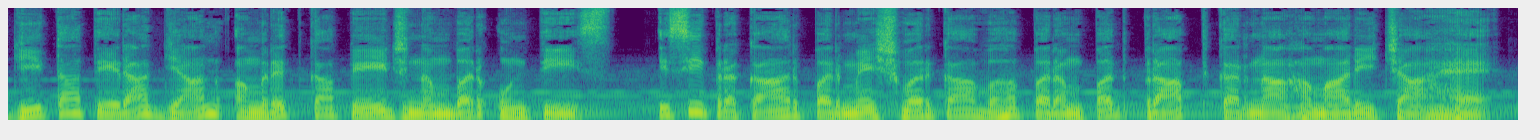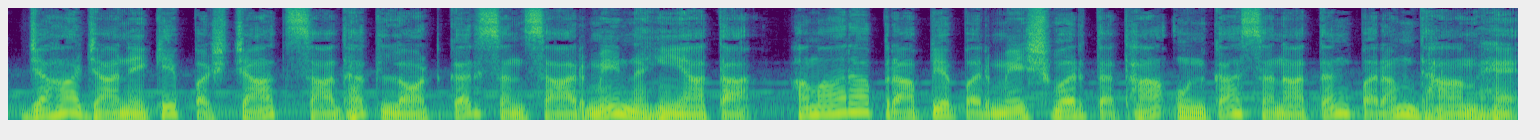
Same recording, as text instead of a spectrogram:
गीता तेरा ज्ञान अमृत का पेज नंबर 29 इसी प्रकार परमेश्वर का वह परम पद प्राप्त करना हमारी चाह है, जहाँ जाने के पश्चात साधक लौटकर संसार में नहीं आता। हमारा प्राप्य परमेश्वर तथा उनका सनातन परम धाम है।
